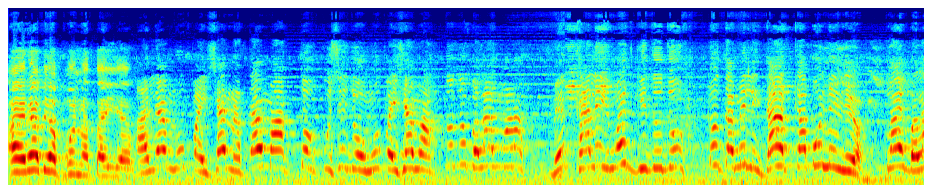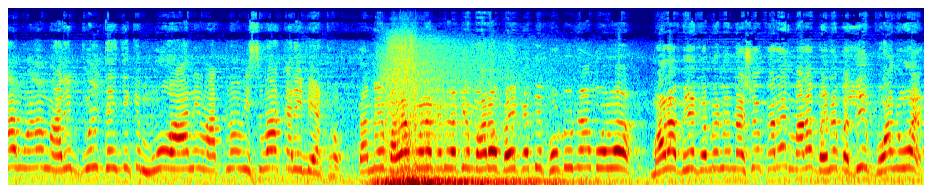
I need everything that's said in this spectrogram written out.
આ એરા બે ફોન હતા યાર. અલ્યા હું પૈસા નતા માંગતો. પૂછી જો હું પૈસા માંગતો તો ભલા મેં ખાલી એમ જ કીધું તું તો તમે લીધા જ કા બોલી લ્યો. તો એ ભલા મારી ભૂલ થઈ ગઈ કે હું આની વાતનો વિશ્વાસ કરી બેઠો. તમે ભલા ભલા કરી કે મારો ભાઈ કદી ખોટું ના બોલો. મારા ભાઈ ગમે એટલો નશો કરે મારા ભાઈને બધી ફોન હોય.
